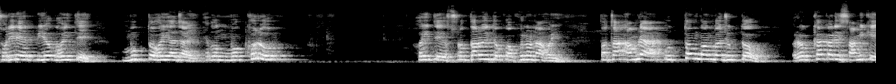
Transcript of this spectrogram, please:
শরীরের বিয়োগ হইতে মুক্ত হইয়া যাই এবং মোক্ষরূপ হইতে শ্রদ্ধারহিত কখনো না হই। তথা আমরা উত্তম গন্ধযুক্ত, রক্ষাকারী স্বামীকে,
